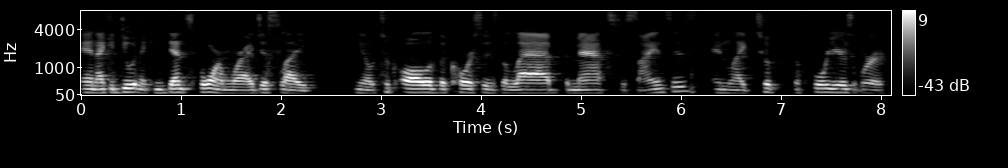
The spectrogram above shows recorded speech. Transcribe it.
and i could do it in a condensed form where i just like you know took all of the courses the labs the maths the sciences and like took the four years worth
